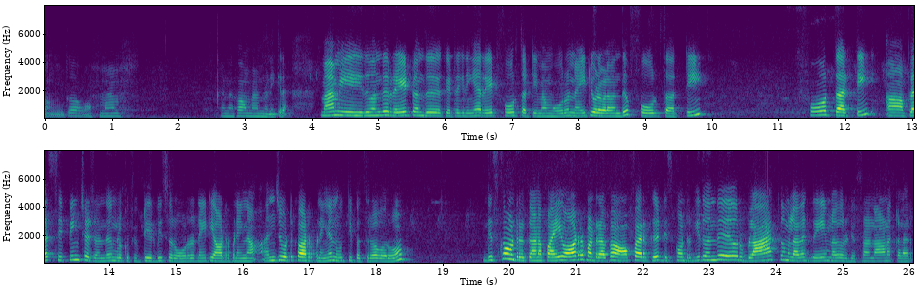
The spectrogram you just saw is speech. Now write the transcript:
கங்காவா மேம் கனகா மேம் நினைக்கிறேன். மேம் இது வந்து ரேட் வந்து கேட்டிருக்கிறீங்க. ரேட் ஃபோர் தேர்ட்டி மேம் ஒரு நைட்டியோட விலை வந்து four thirty four thirty plus shipping charge வந்து உங்களுக்கு ஃபிஃப்டி ருபீஸ் வரும். ஒரு நைட்டி ஆர்டர் பண்ணிங்கன்னா அஞ்சு ஒட்டுக்கு ஆர்டர் பண்ணிங்கன்னா நூற்றி பத்து ரூபா வரும். டிஸ்கவுண்ட் இருக்குது ஆனால் ஃபைவ் ஆர்டர் பண்ணுறப்ப ஆஃபர் இருக்குது டிஸ்கவுண்ட் இருக்குது இது வந்து ஒரு பிளாக்கும் இல்லாத க்ரேம் இல்லாத ஒரு டிஃப்ரெண்டான கலர்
